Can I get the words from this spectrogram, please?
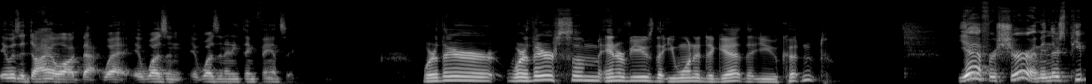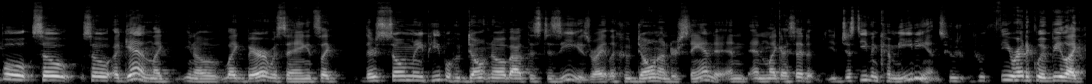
it was a dialogue that way. It wasn't. It wasn't anything fancy. Were there were there some interviews that you wanted to get that you couldn't? Yeah, for sure. I mean, there's people. So so again, like you know, like Barrett was saying, it's like there's so many people who don't know about this disease, right? Like who don't understand it. And and like I said, just even comedians who who theoretically would be like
